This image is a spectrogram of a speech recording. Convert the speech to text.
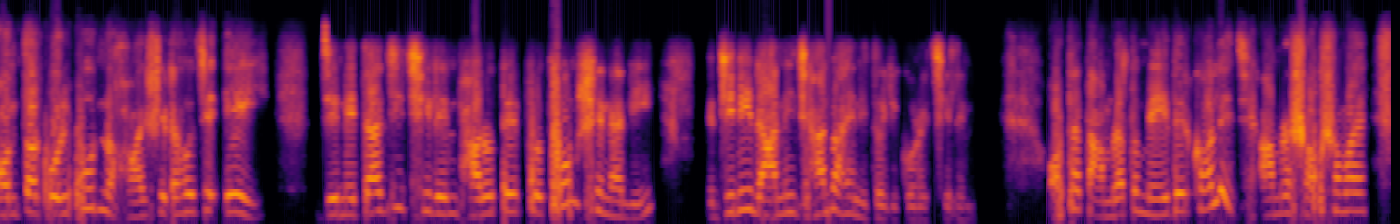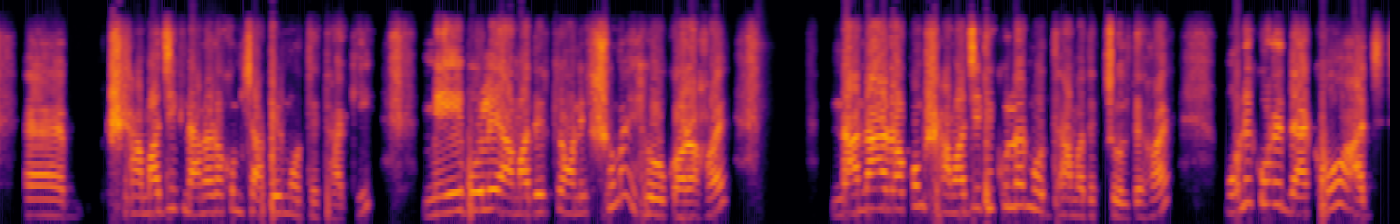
অন্তর পরিপূর্ণ হয়। সেটা হচ্ছে এই যে নেতাজি ছিলেন ভারতের প্রথম সেনানী, যিনি রানী ঝান বাহিনী তৈরি করেছিলেন। অর্থাৎ আমরা তো মেয়েদের কলেজ আমরা সবসময়, আহ সামাজিক নানা রকম চাপের মধ্যে থাকি। মেয়ে বলে আমাদেরকে অনেক সময় হেয় করা হয়। নানা রকম সামাজিক সামাজিকগুলোর মধ্যে আমাদের চলতে হয়। মনে করে দেখো, আজ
